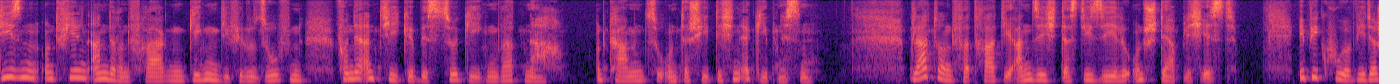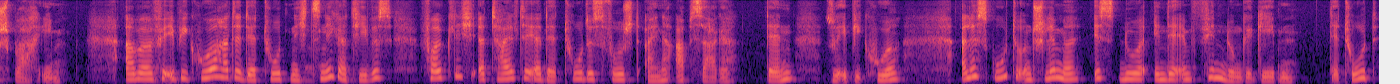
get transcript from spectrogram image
Diesen und vielen anderen Fragen gingen die Philosophen von der Antike bis zur Gegenwart nach und kamen zu unterschiedlichen Ergebnissen. Platon vertrat die Ansicht, dass die Seele unsterblich ist. Epikur widersprach ihm. Aber für Epikur hatte der Tod nichts Negatives, folglich erteilte er der Todesfurcht eine Absage. Denn, so Epikur, alles Gute und Schlimme ist nur in der Empfindung gegeben. Der Tod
